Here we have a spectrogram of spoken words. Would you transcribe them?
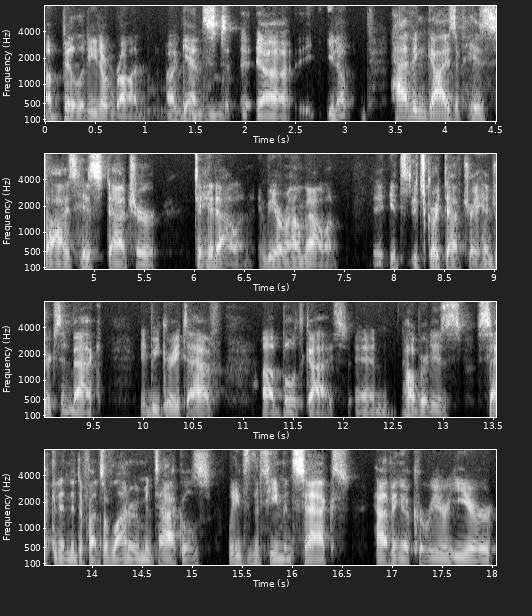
ability to run against, mm-hmm. uh, you know, having guys of his size, his stature to hit Allen and be around Allen. It's it's great to have Trey Hendrickson back. It'd be great to have uh, both guys. And Hubbard is second in the defensive line room in tackles, leads the team in sacks. Having a career year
